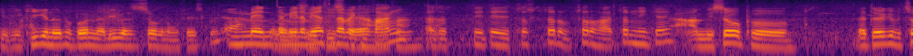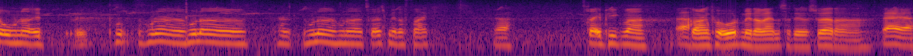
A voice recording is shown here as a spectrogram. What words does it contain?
vi kiggede ned på bunden, og alligevel så så vi nogle fisk. Ikke? Ja. men, jeg mener mere sådan, hvad man kan fange. Altså, det, det, så, så, er du, så du har, så er du ninja, ikke? Ja, men vi så på, hvad dykkede vi? 200, et, et, 100, 100, 100, 150 meter stræk. Ja. Tre pikvarer. Ja. Ja. Godt nok på 8 meter vand, så det er jo svært at, Ja, ja.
